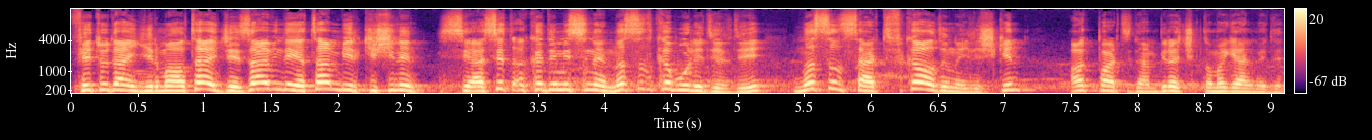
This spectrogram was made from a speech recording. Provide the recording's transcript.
FETÖ'den 26 ay cezaevinde yatan bir kişinin siyaset akademisine nasıl kabul edildiği, nasıl sertifika aldığına ilişkin AK Parti'den bir açıklama gelmedi.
